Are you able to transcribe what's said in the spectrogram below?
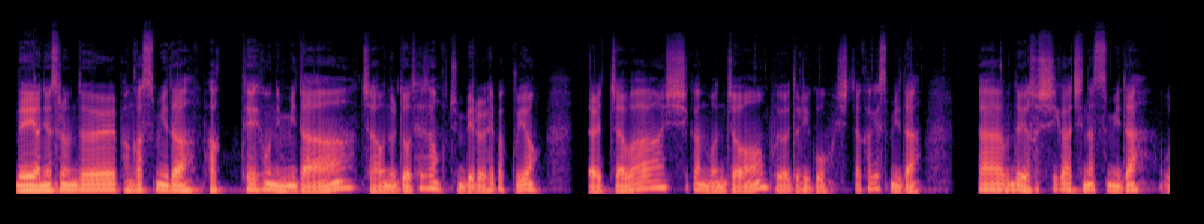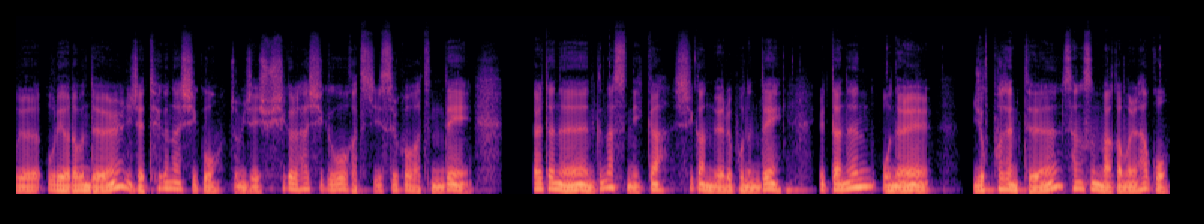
네, 안녕하세요 여러분들. 반갑습니다. 박태훈입니다. 자, 오늘도 태성 준비를 해 봤고요. 날짜와 시간 먼저 보여드리고 시작하겠습니다. 자, 여러분들 6 시가 지났습니다. 우리 우리 여러분들 이제 퇴근하시고 좀 이제 휴식을 하시고 같이 있을 것 같은데 자, 일단은 끝났으니까 시간 외를 보는데 일단은 오늘 6% 상승 마감을 하고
